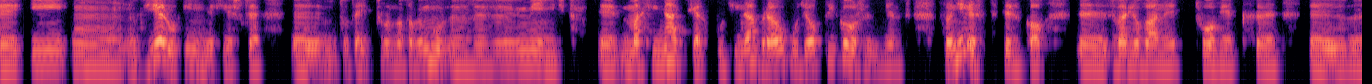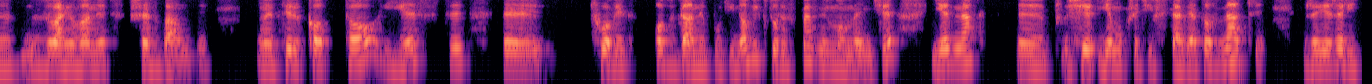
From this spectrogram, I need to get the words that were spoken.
Y, I mm, wielu innych jeszcze, y, tutaj trudno to wy- wymienić, y, machinacjach Putina brał udział Prigorzyn, więc to nie jest tylko y, zwariowany człowiek, y, y, zwariowany szef bandy, Y, tylko to jest y, y, człowiek oddany Putinowi, który w pewnym momencie jednak y, się jemu przeciwstawia. To znaczy, że jeżeli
